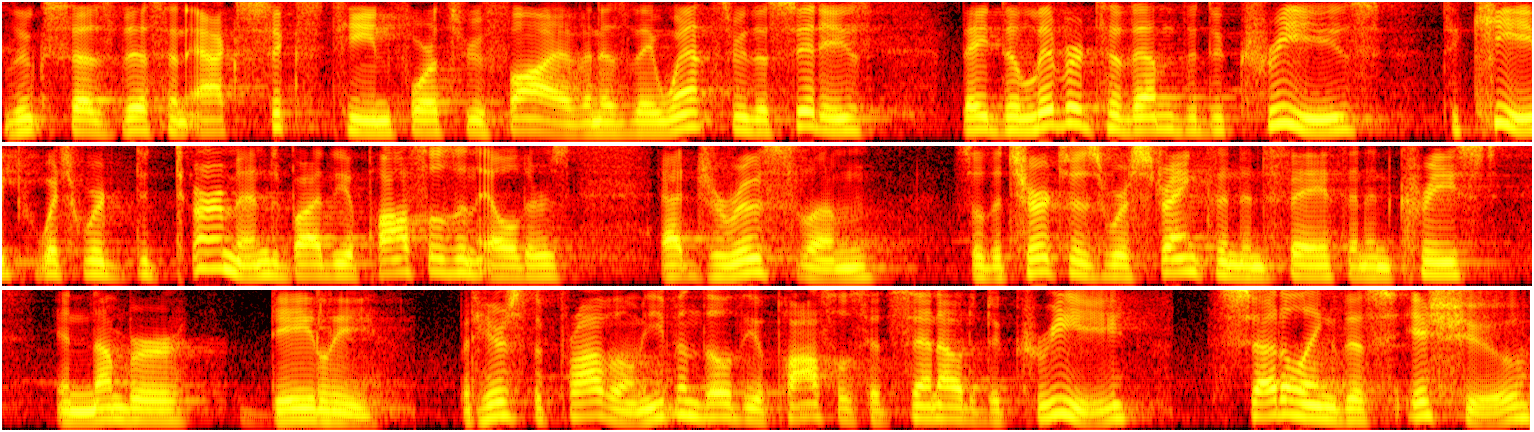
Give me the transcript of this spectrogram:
Luke says this in Acts 16, 4 through 5. And as they went through the cities, they delivered to them the decrees to keep, which were determined by the apostles and elders at Jerusalem. So the churches were strengthened in faith and increased in number daily. But here's the problem even though the apostles had sent out a decree settling this issue,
